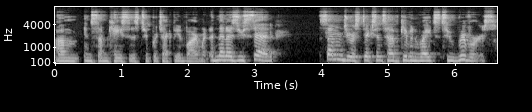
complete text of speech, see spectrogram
um, in some cases to protect the environment. And then, as you said, some jurisdictions have given rights to rivers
